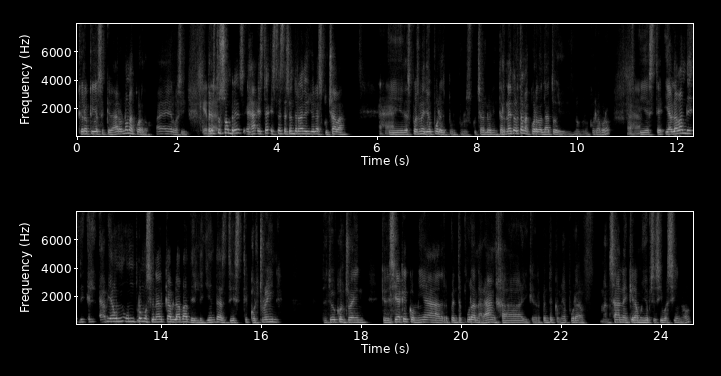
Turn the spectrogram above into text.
creo que ellos se quedaron, no me acuerdo, hay algo así. pero estos hombres, esta, esta estación de radio yo la escuchaba y después me dio por, por, escucharlo en internet. Ahorita me acuerdo el dato y lo, lo corroboró. Y, este, y hablaban de, había un, un, promocional que hablaba de leyendas de este Coltrane, de Joe Coltrane, que decía que comía de repente pura naranja y que de repente comía pura manzana y que era muy obsesivo así, ¿no?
